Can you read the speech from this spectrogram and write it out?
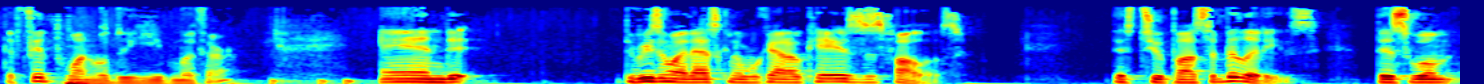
The fifth one will do yibum with her, and the reason why that's going to work out okay is as follows: there's two possibilities. This will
